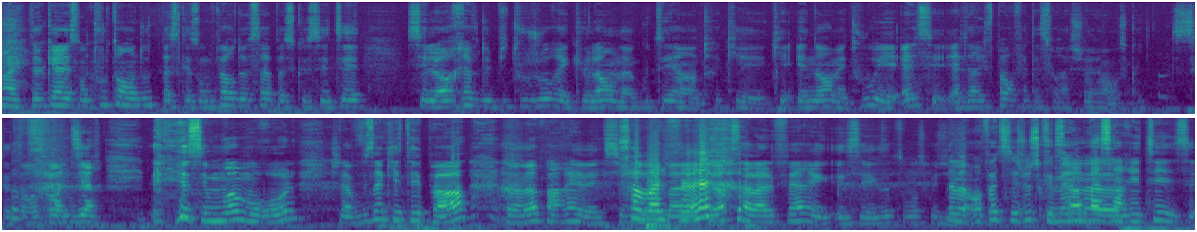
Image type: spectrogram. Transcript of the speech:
Ouais. Donc elles sont tout le temps en doute parce qu'elles ont peur de ça, parce que c'était c'est leur rêve depuis toujours et que là on a goûté à un truc qui est, qui est énorme et tout. Et elles, elles n'arrivent pas en fait à se rassurer en ce que, ce que tu es en train de dire. Et c'est moi mon rôle. Je la vous inquiétez pas. On a pareil avec Cyril, Ça va le faire. manager, Ça va le faire et, et c'est exactement ce que tu dis. Non, mais en fait, c'est juste que ça même. va pas euh, s'arrêter. Ça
